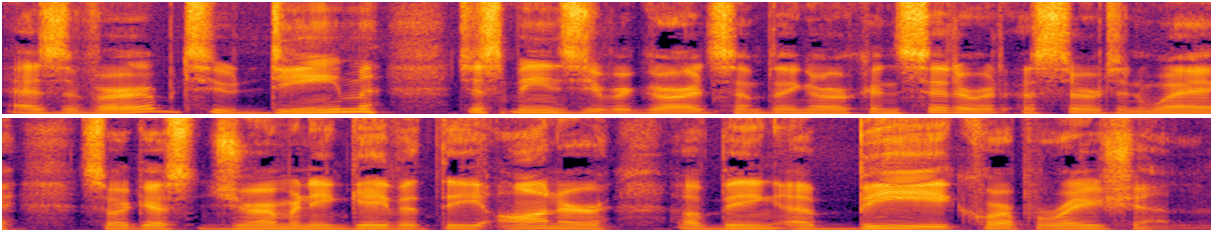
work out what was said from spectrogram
as a verb to deem just means you regard something or consider it a certain way. So I guess Germany gave it the honor of being a B corporation.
